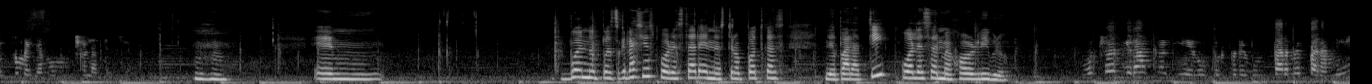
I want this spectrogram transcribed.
eso me llamó mucho la atención. Em, bueno, pues gracias por estar en nuestro podcast de Para ti, ¿cuál es el mejor libro? Muchas gracias, Diego, por preguntarme para mí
